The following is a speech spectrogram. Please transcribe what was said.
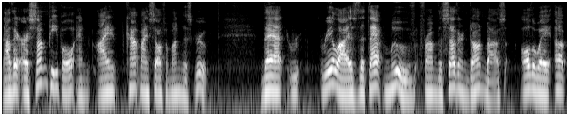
Now, there are some people, and I count myself among this group, that realize that that move from the southern Donbass all the way up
